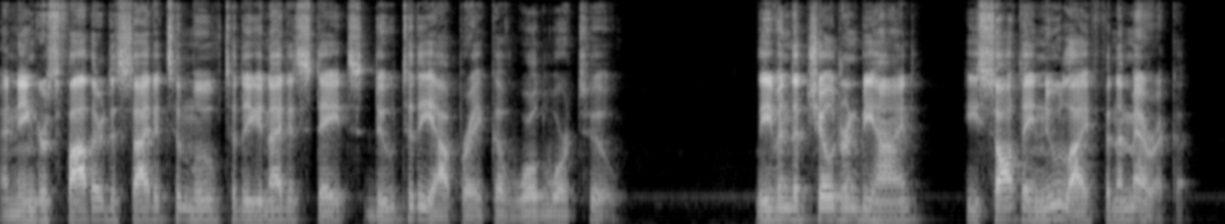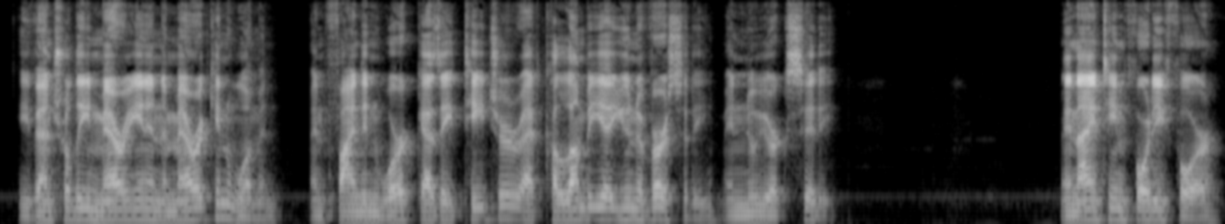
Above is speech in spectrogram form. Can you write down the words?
and Inger's father decided to move to the United States due to the outbreak of World War II. Leaving the children behind, he sought a new life in America eventually marrying an American woman and finding work as a teacher at Columbia University in New York City. In 1944,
